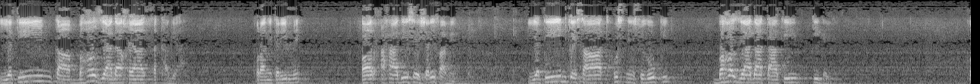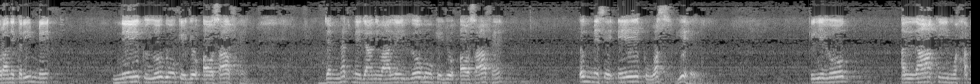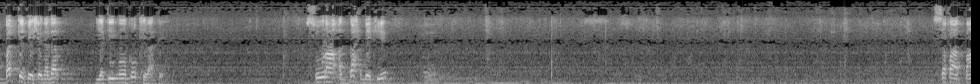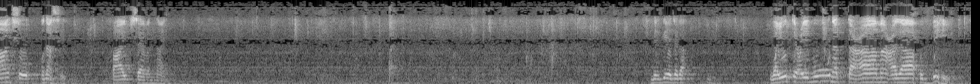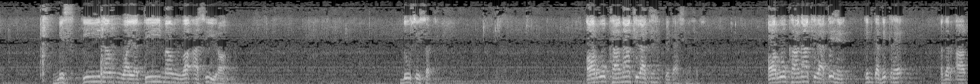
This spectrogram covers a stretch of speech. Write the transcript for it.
یتیم کا بہت زیادہ خیال رکھا گیا قرآن کریم میں اور احادیث شریفہ میں یتیم کے ساتھ حسن سلوک کی بہت زیادہ تاکید کی گئی قرآن کریم میں نیک لوگوں کے جو اوصاف ہیں جنت میں جانے والے لوگوں کے جو اوصاف ہیں ان میں سے ایک وصف یہ ہے کہ یہ لوگ اللہ کی محبت کے پیش نظر یتیموں کو کھلاتے ہیں۔ سورہ ادہ دیکھیے۔ صفا پانچ سو اناسی۔ فائیو سیون نائن مل گئی جگہ وَيُطْعِمُونَ الطَّعَامَ عَلَى حُبِّهِ مِسْكِينًا وَيَتِيمًا وَأَسِيرًا دوسری سطح اور وہ کھانا کھلاتے ہیں۔ بیٹا ایسے سب اور وہ کھانا کھلاتے ہیں کن کا ذکر ہے۔ اگر آپ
